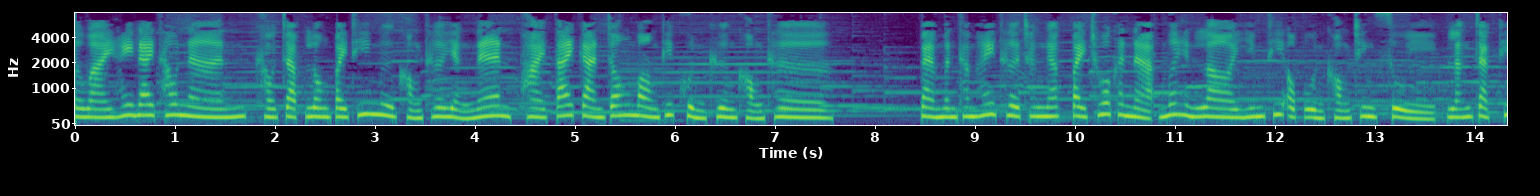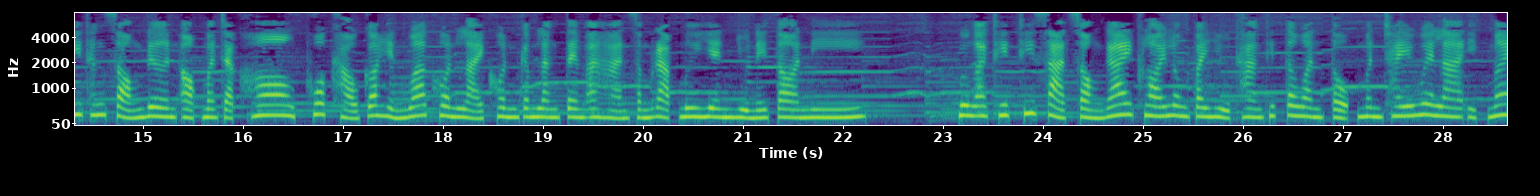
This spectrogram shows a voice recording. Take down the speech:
อไว้ให้ได้เท่านั้น เขาจับลงไปที่มือของเธออย่างแน่น ภายใต้การจ้องมองที่ขุ่นเคืองของเธอ แต่มันทำให้เธอชะงงักไปชั่วขณะเมื่อเห็นรอยยิ้มที่อบอุ่นของชิงซุย หลังจากที่ทั้งสองเดินออกมาจากห้อง พวกเขาก็เห็นว่าคนหลายคนกำลังเต็มอาหารสำหรับมือเย็นอยู่ในตอนนี้ ดวงอาทิตย์ที่สาดส่องได้คล้อยลงไปอยู่ทางทิศตะวันตก มันใช้เวลาอีกไม่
